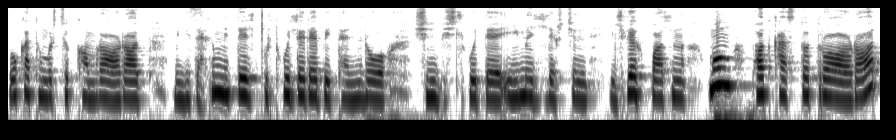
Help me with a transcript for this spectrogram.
uka.com руу ороод миний захин мэдээлэл бүртгүүлээрээ би тань руу шинэ бичлэгүүдээ имэйлээр чинь илгээх болно. Мөн подкастууд руу ороод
